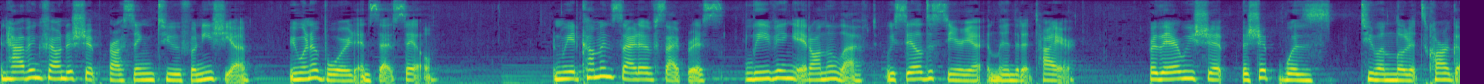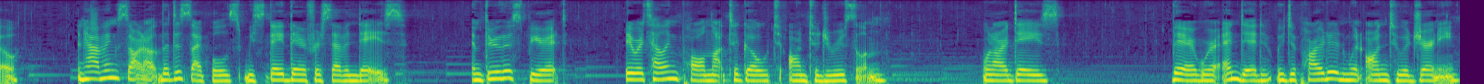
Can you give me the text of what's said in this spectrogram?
And having found a ship crossing to Phoenicia, we went aboard and set sail. When we had come in sight of Cyprus, leaving it on the left, we sailed to Syria and landed at Tyre. For there we ship the ship was to unload its cargo. And having sought out the disciples, we stayed there for seven days and through the Spirit, they were telling Paul not to go to, on to Jerusalem. When our days there were ended, we departed and went on to a journey.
